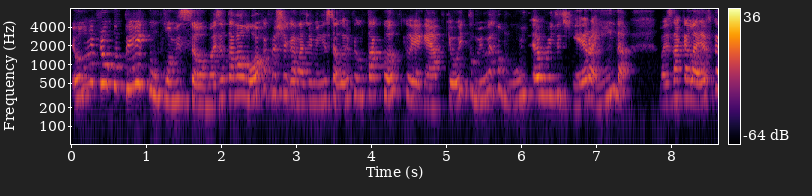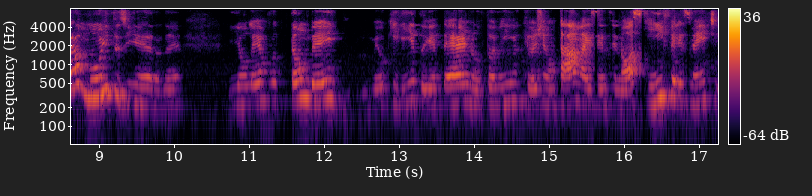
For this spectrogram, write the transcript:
eu não me preocupei com comissão, mas eu estava louca para chegar na administradora e perguntar quanto que eu ia ganhar, porque 8 mil era muito, é muito dinheiro ainda, mas naquela época era muito dinheiro, né? E eu lembro tão bem meu querido e eterno Toninho, que hoje não está mais entre nós, que infelizmente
